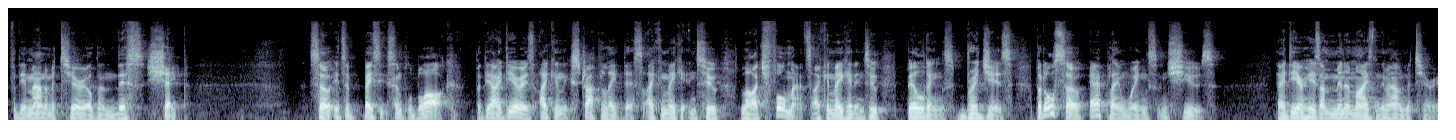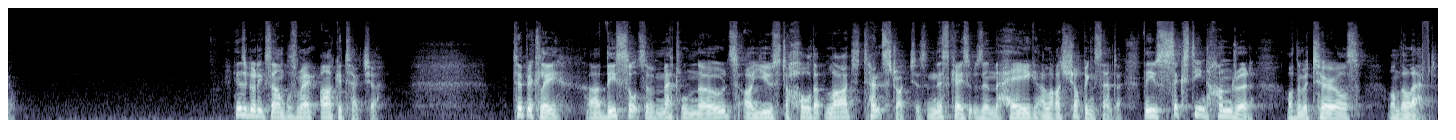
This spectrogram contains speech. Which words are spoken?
for the amount of material than this shape. So it's a basic simple block, but the idea is I can extrapolate this. I can make it into large formats. I can make it into buildings, bridges, but also airplane wings and shoes. The idea here is I'm minimizing the amount of material. Here's a good example from architecture. Typically, uh, these sorts of metal nodes are used to hold up large tent structures. In this case, it was in The Hague, a large shopping center. They used 1,600 of the materials on the left.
